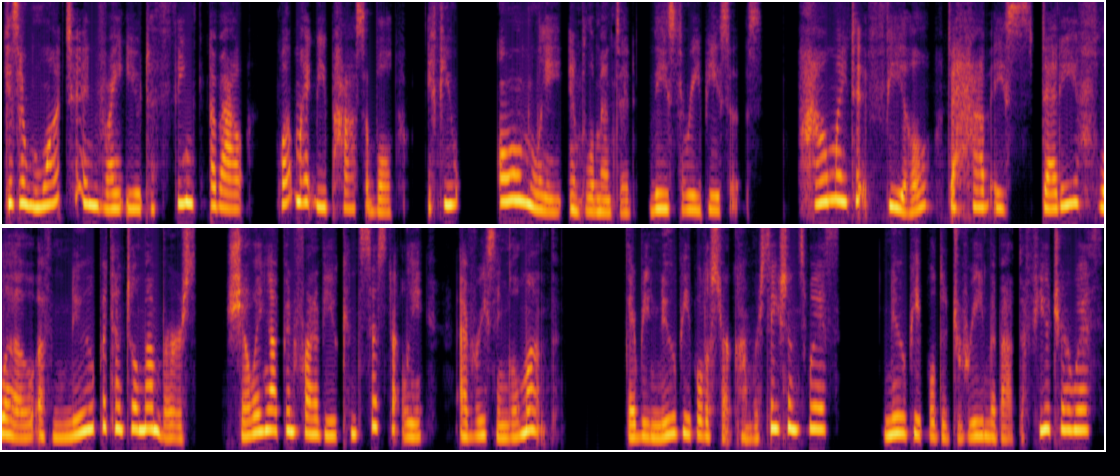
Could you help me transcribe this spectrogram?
because I want to invite you to think about what might be possible if you only implemented these three pieces. How might it feel to have a steady flow of new potential members showing up in front of you consistently every single month? There'd be new people to start conversations with, new people to dream about the future with,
